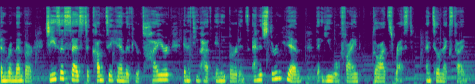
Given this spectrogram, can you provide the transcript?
And remember, Jesus says to come to him if you're tired and if you have any burdens, and it's through him that you will find God's rest. Until next time.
